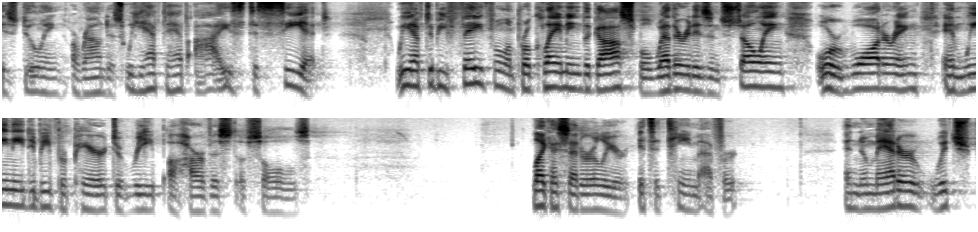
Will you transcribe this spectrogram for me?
is doing around us. We have to have eyes to see it. We have to be faithful in proclaiming the gospel, whether it is in sowing or watering, and we need to be prepared to reap a harvest of souls. Like I said earlier, it's a team effort. And no matter which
